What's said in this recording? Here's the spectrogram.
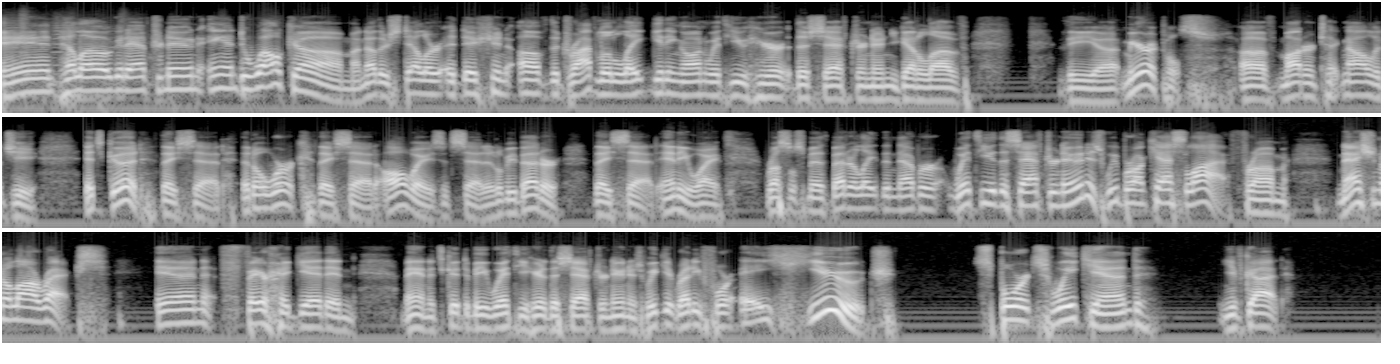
And hello, good afternoon, and welcome. Another stellar edition of The Drive. A little late getting on with you here this afternoon. You got to love the uh, miracles of modern technology. It's good, they said. It'll work, they said. Always, it said. It'll be better, they said. Anyway, Russell Smith, better late than never, with you this afternoon as we broadcast live from National Law Rex in Farragut. And man, it's good to be with you here this afternoon as we get ready for a huge sports weekend. You've got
